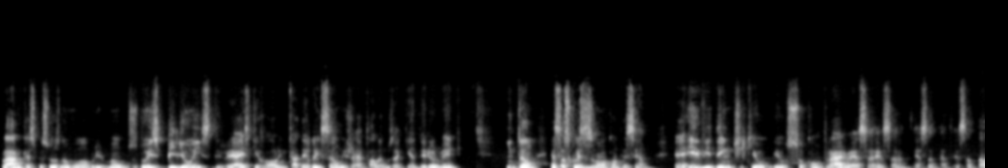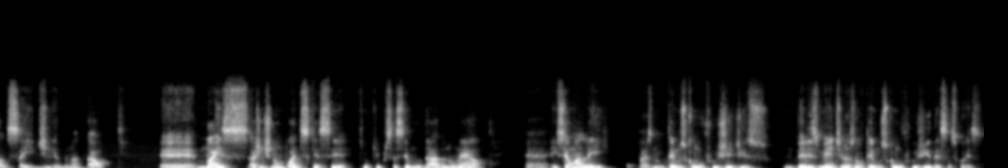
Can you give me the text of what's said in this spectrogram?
Claro que as pessoas não vão abrir mão dos 2 bilhões de reais que rolam em cada eleição, e já falamos aqui anteriormente. Então, essas coisas vão acontecendo. É evidente que eu, eu sou contrário a essa, essa, essa, essa tal de saidinha do Natal, é, mas a gente não pode esquecer que o que precisa ser mudado não é, é. Isso é uma lei, nós não temos como fugir disso. Infelizmente, nós não temos como fugir dessas coisas.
